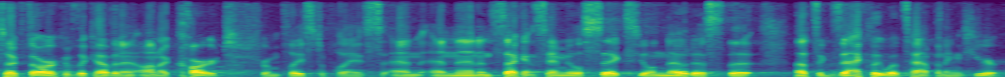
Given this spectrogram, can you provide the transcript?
took the Ark of the Covenant on a cart from place to place. And, and then in 2 Samuel 6, you'll notice that that's exactly what's happening here.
